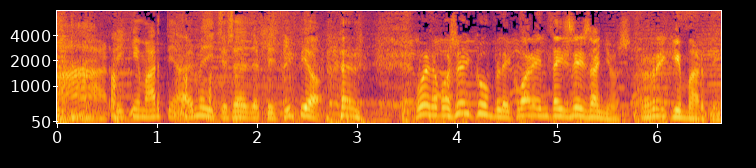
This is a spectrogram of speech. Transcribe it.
Ah, Ricky Martin, haberme dicho eso desde el principio. bueno, pues hoy cumple 46 años Ricky Martin,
